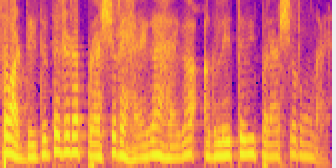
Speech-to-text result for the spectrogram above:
ਤੁਹਾਡੇ ਤੇ ਤਾਂ ਜਿਹੜਾ ਪ੍ਰੈਸ਼ਰ ਹੈਗਾ ਹੈਗਾ, ਅਗਲੇ ਤੇ ਵੀ ਪ੍ਰੈਸ਼ਰ ਹੋਣਾ ਹੈ।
